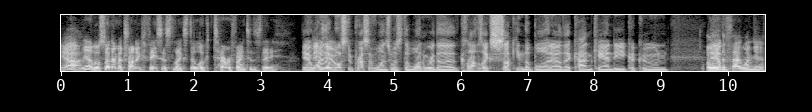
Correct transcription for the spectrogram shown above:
yeah. yeah, those animatronic faces like still look terrifying to this day. Yeah, They one of the most impressive ones was the one where the clown's like sucking the blood out of the cotton candy cocoon. Oh, yeah, the fat one, yeah.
